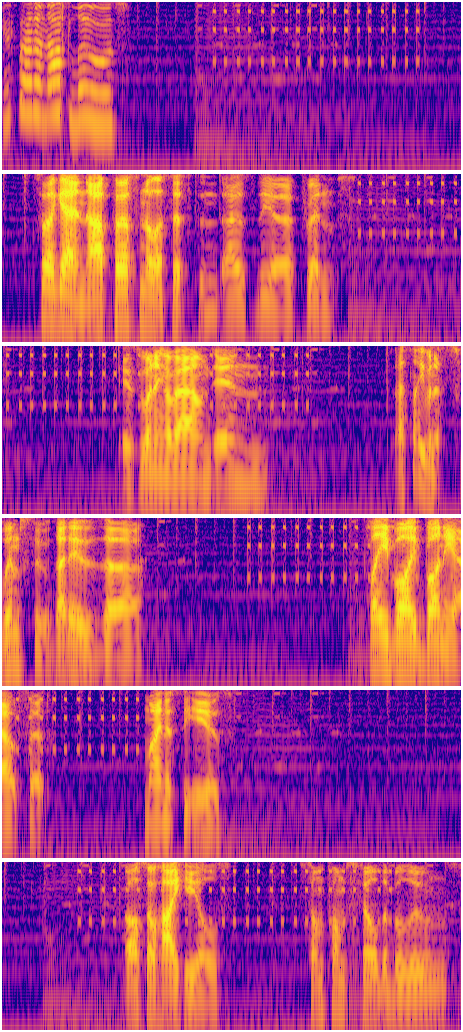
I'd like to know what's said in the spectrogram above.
You'd better not lose. So again, our personal assistant as the uh, prince is running around in... That's not even a swimsuit, that is uh, Playboy bunny outfit. Minus the ears. Also high heels. Some pumps fill the balloons.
